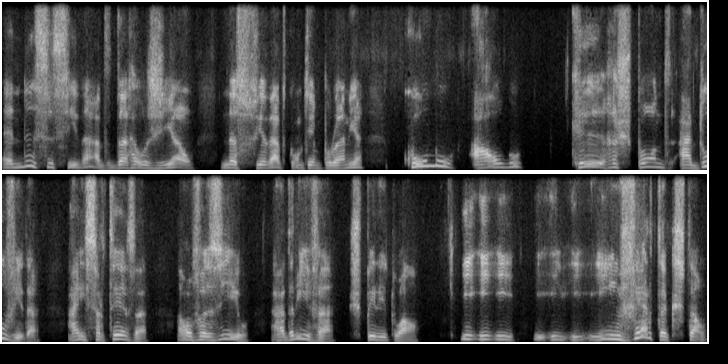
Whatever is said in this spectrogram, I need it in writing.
a necessidade da religião na sociedade contemporânea como algo que responde à dúvida, à incerteza, ao vazio, à deriva espiritual. E, e, e, e, inverte a questão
